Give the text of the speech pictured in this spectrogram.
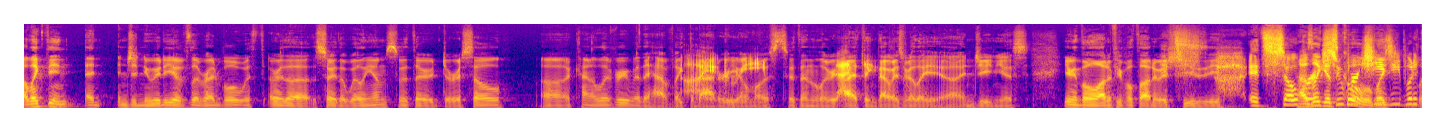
I like the in- in- ingenuity of the Red Bull with, or the sorry, the Williams with their Duracell uh, kind of livery, where they have like the I battery agree. almost within the livery. That I think that was really uh, ingenious, even though a lot of people thought it was cheesy. It's so I like, it's super cool. Like- cheesy, but it's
